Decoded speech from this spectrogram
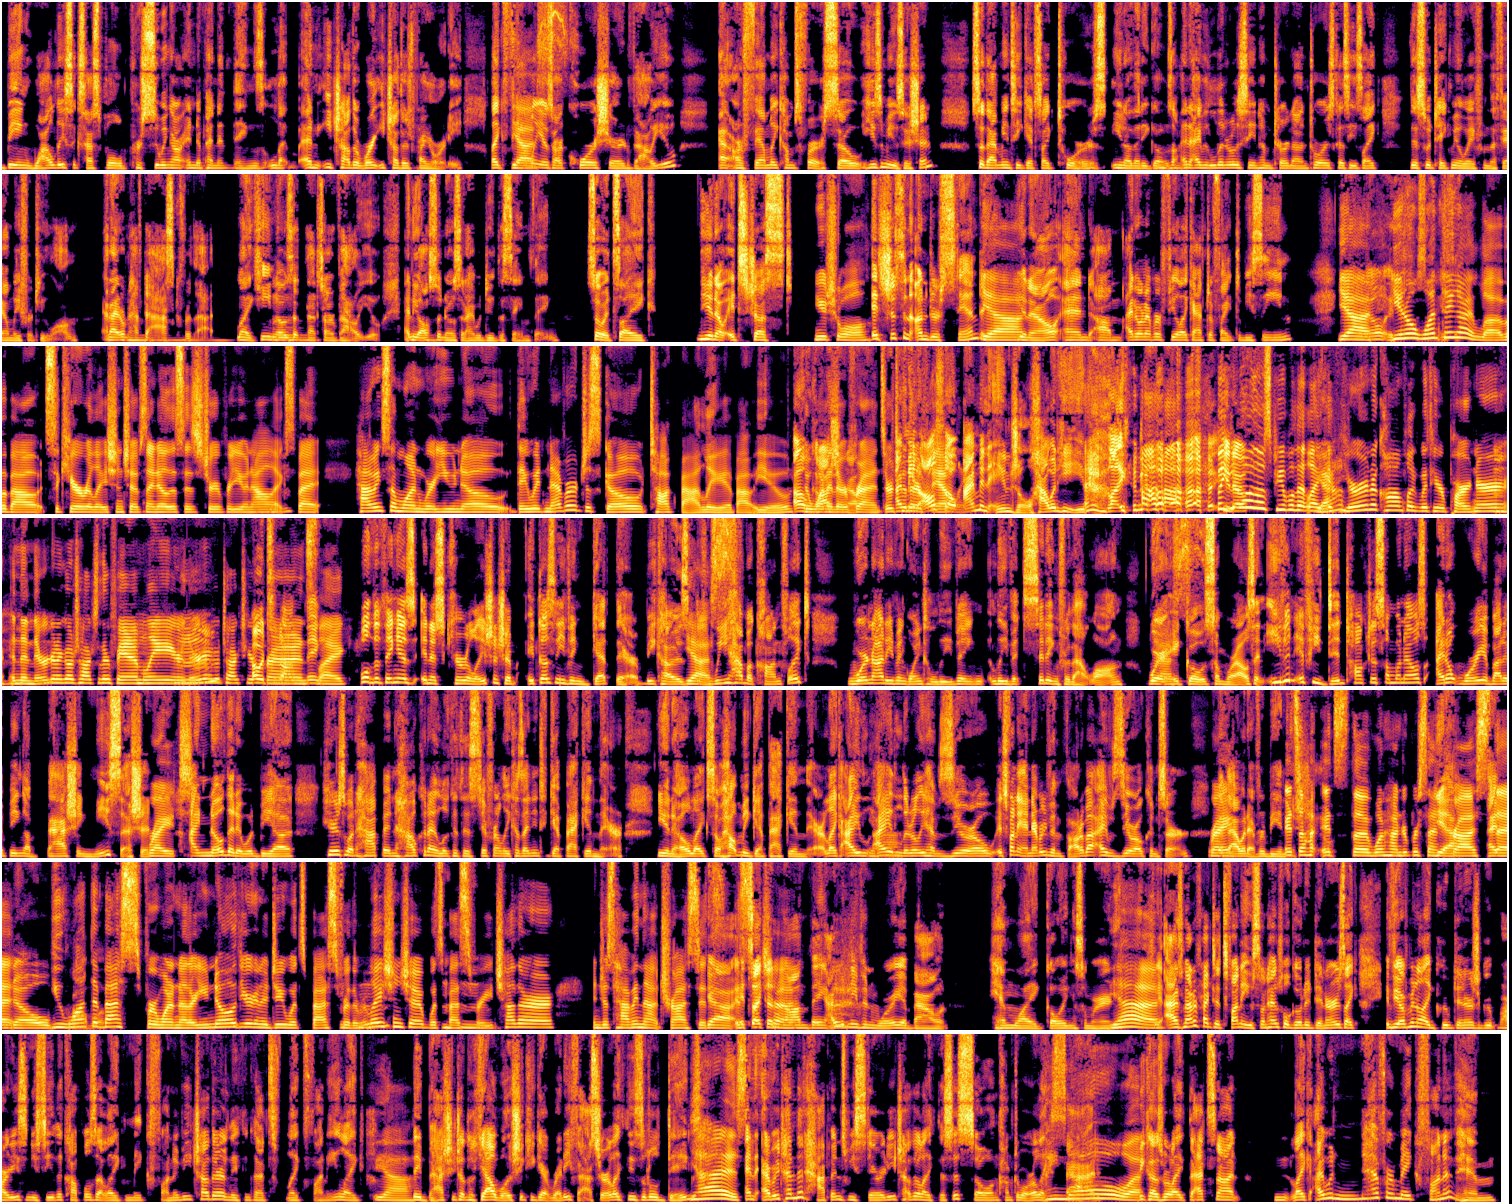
being wildly successful, pursuing our independent things, le- and each other, we're each other's priority. Like family Yes. is our core shared value. Our family comes first. So he's a musician. So that means he gets like tours, you know, that he goes on. Mhm. And I've literally seen him turn on tours because he's like, this would take me away from the family for too long. And I don't have to ask for that. Like he knows that Mm. that's our value. And he also knows that I would do the same thing. So it's like, you know, it's just, Mutual. it's just an understanding, Yeah. you know, and um, I don't ever feel like I have to fight to be seen. Yeah. know, you know, one thing. I love about secure relationships, I know this is true for you and Alex, Mm-hmm. but having someone where you know they would never just go talk badly about you Oh, to one of their no. friends or to I mean, their also, family. I'm an angel. How would he even like? but you, know, those people that like Yeah. if you're in a conflict with your partner and then they're Mhm. going to go talk to their family or they're going to go talk to your Oh, it's an odd friends like Well, the thing is, in a secure relationship, it doesn't even get there because Yes. if we have a conflict, we're not even going to leaving leave it sitting for that long where Yes. it goes somewhere else. And even if he did talk to someone else, I don't worry about it being a bashing me session. right I know that it would be a here's what happened. How could I look at this differently? Because I need to get back in there. You know, like so help me get back in there. Like I I literally have zero. It's funny. I never even thought about. It. I have zero concern that right that would ever be an it's issue. a it's the 100% trust I that have no you want the best for one another you know that you're going to do what's best for the Mhm. relationship what's best for Mhm. each other and just having that trust it's, yeah, it's, like a such non thing. I wouldn't even worry about him like going somewhere. yeah As a matter of fact, it's funny. Sometimes we'll go to dinners. Like if you've ever been to like group dinners or group parties and you see the couples that like make fun of each other and they think that's like funny, like yeah they bash each other. Yeah, well, she could get ready faster. Like these little digs. yes And every time that happens, we stare at each other like this is so uncomfortable or like I sad know. because we're like that's not like I would never make fun of him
